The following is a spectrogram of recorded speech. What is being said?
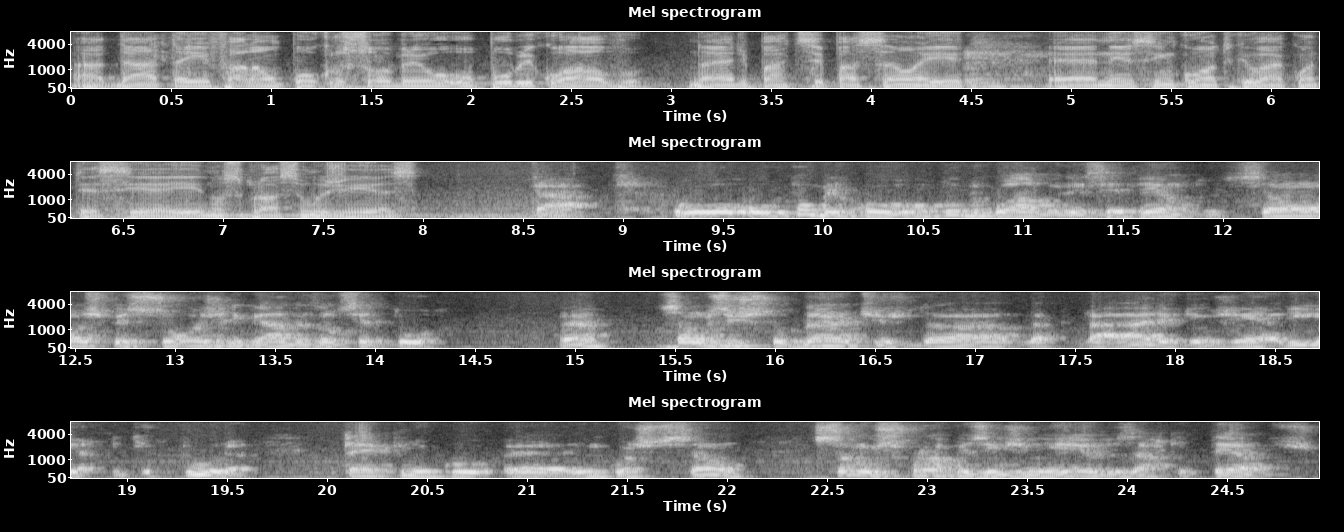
a data e falar um pouco sobre o, o público-alvo, né, de participação aí é, nesse encontro que vai acontecer aí nos próximos dias. Tá. O, o público, o público-alvo desse evento são as pessoas ligadas ao setor, né? São os estudantes da, da, da área de engenharia, arquitetura, técnico eh, em construção, são os próprios engenheiros, arquitetos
